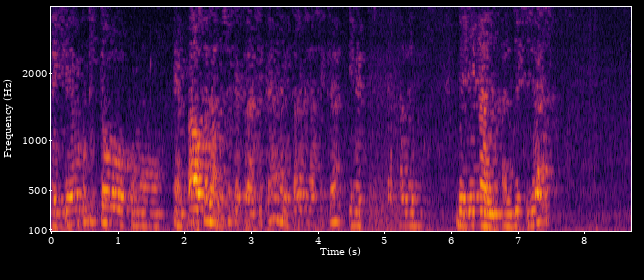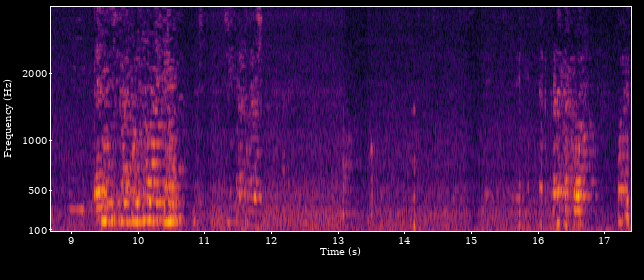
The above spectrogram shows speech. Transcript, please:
dejé un poquito como en pausa la música clásica, la guitarra clásica, y me puse darle de lleno al, al gypsy jazz. Y es música folclórica, música tradicional se mejor pues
